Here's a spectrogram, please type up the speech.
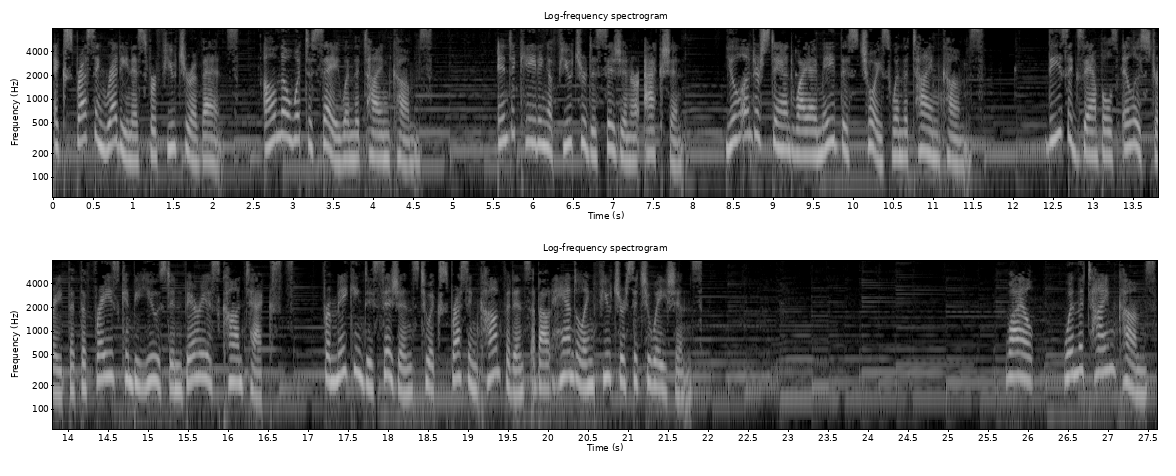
Expressing readiness for future events. I'll know what to say when the time comes. Indicating a future decision or action. You'll understand why I made this choice when the time comes. These examples illustrate that the phrase can be used in various contexts, from making decisions to expressing confidence about handling future situations. While, when the time comes,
